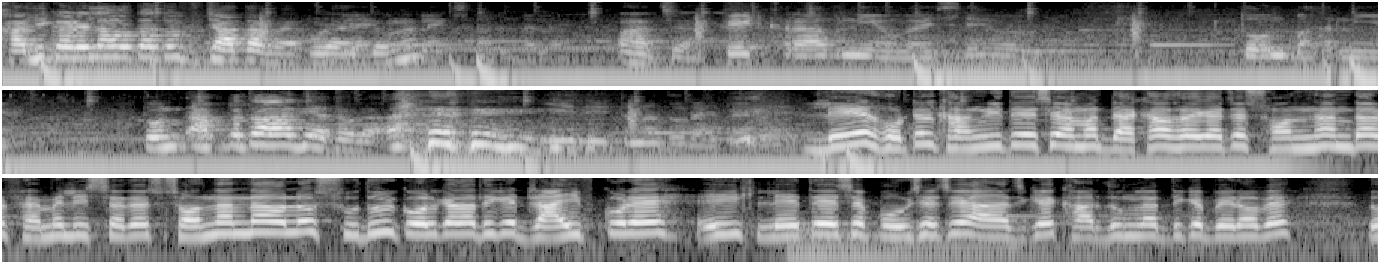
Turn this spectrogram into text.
खाली करेला होता तो जाता मैं पूरा ब्लैक एकदम ना ब्लैक साल्ट डाला है अच्छा पेट खराब नहीं होगा इससे और तोन बाहर नहीं आएगा तो आपका तो आ गया थोड़ा ये भी इतना तो रहता है লের হোটেল খাংরিতে এসে আমার দেখা হয়ে গেছে সন্ধানদার ফ্যামিলির সাথে সন্ধানদা হলো সুদূর কলকাতা থেকে ড্রাইভ করে এই লেতে এসে পৌঁছেছে আর আজকে খারদুংলার দিকে বেরোবে তো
